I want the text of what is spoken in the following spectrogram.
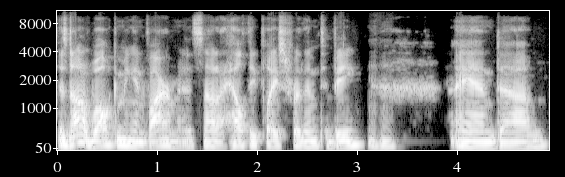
is not a welcoming environment. It's not a healthy place for them to be, mm-hmm. and um,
